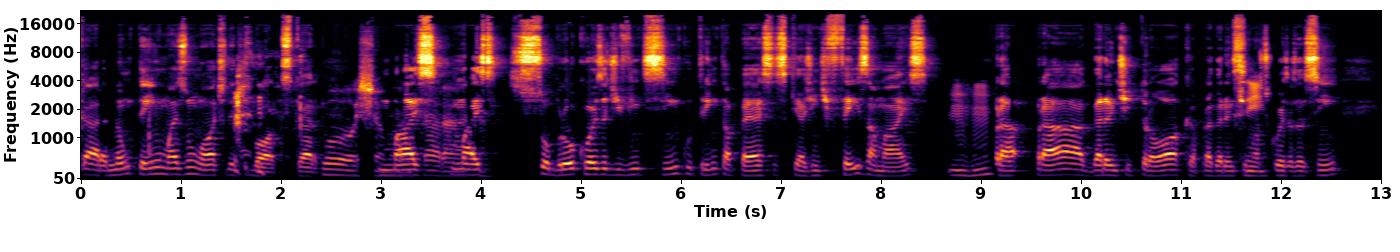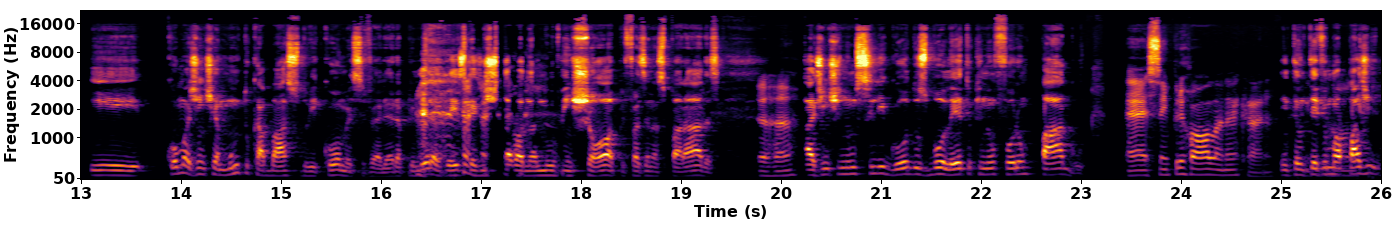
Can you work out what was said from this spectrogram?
Cara, não tenho mais um lote desse box, cara. Poxa, mano, Mas, caraca. mas sobrou coisa de 25, 30 peças que a gente fez a mais Uhum. pra, pra garantir troca, pra garantir Sim. umas coisas assim. E como a gente é muito cabaço do e-commerce, velho, era a primeira vez que a gente tava na Moving Shop fazendo as paradas, Aham. a gente não se ligou dos boletos que não foram pagos. É, sempre rola, né, cara? Então Sempre teve uma rola. parte,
